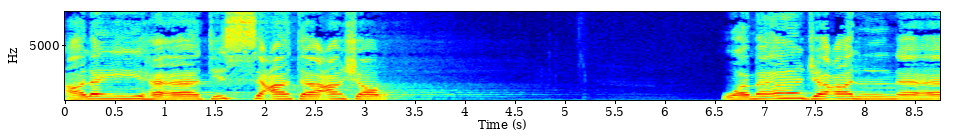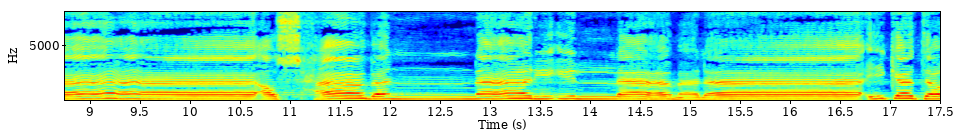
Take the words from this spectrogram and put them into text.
عليها تسعة عشر. وما جعلنا أصحاب النار إلا ملائكة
